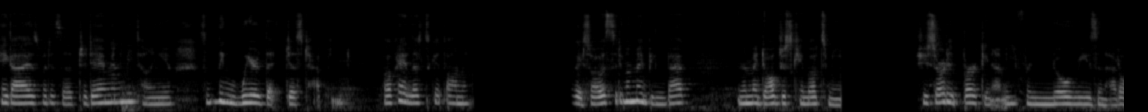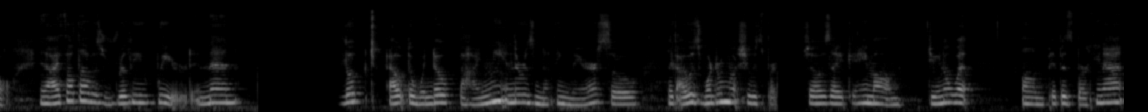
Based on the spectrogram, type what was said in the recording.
Hey guys, what is up? Today I'm going to be telling you something weird that just happened. Okay, let's get on with Okay, so I was sitting on my beanbag and then my dog just came up to me. She started barking at me for no reason at all, and I thought that was really weird. And then looked out the window behind me and there was nothing there, so like I was wondering what she was barking. So I was like, "Hey mom, do you know what um Pippa's barking at?"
